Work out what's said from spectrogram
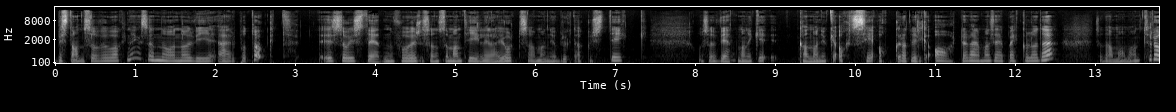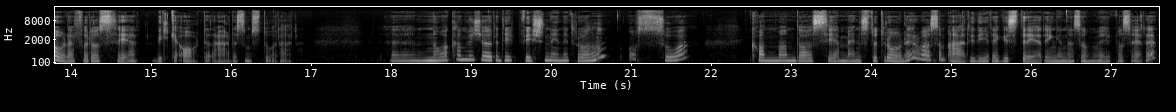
bestandsovervåkning. Så nå når vi er på tokt, så istedenfor sånn som man tidligere har gjort, så har man jo brukt akustikk. Og så vet man ikke kan man jo ikke se akkurat hvilke arter det er man ser på ekkoloddet. Så da må man tråle for å se hvilke arter er det som står her. Eh, nå kan vi kjøre deep vision inn i trålen, og så kan man da se mens du tråler, hva som er i de registreringene som vi passerer.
